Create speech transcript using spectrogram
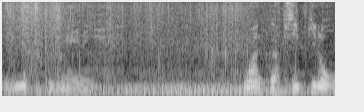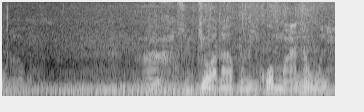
อู้ถึงไงนี่วันเกือบสิบกิโลนะครับ อ่า สุดยอดนะครับมันนี่ความมานทั้งหมดนี้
